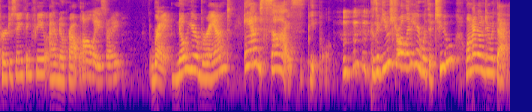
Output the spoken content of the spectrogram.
purchase anything for you i have no problem Always, right? Right. Know your brand and size, people. Because if you stroll in here with a two, what am I going to do with that?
